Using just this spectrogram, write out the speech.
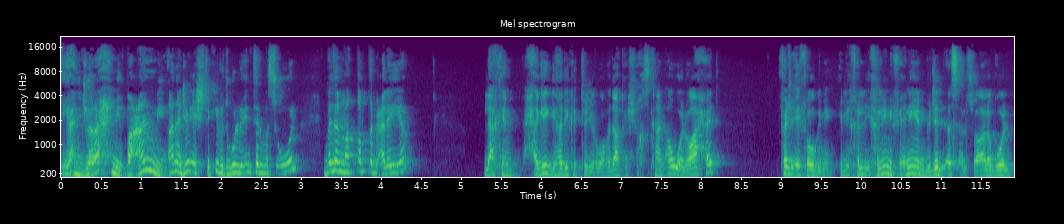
يعني جرحني طعني أنا جاي أشتكي له تقول له أنت المسؤول بدل ما تطبطب علي. لكن حقيقة هذيك التجربة هذاك الشخص كان أول واحد فجأة يفوقني اللي يخلي يخليني فعليا بجد أسأل سؤال أقول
